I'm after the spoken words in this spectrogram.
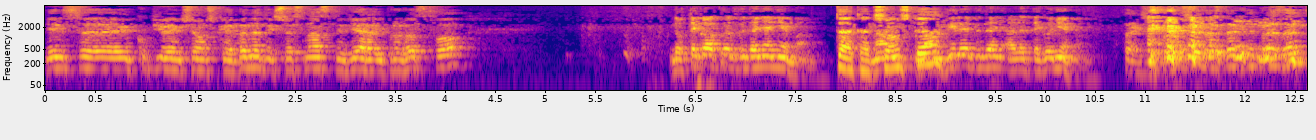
więc e, kupiłem książkę Benedykt XVI, Wiara i Proroctwo. No tego akurat wydania nie mam. Taka Mam, książka. mam wiele wydań, ale tego nie mam. Także proszę, następny prezent.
